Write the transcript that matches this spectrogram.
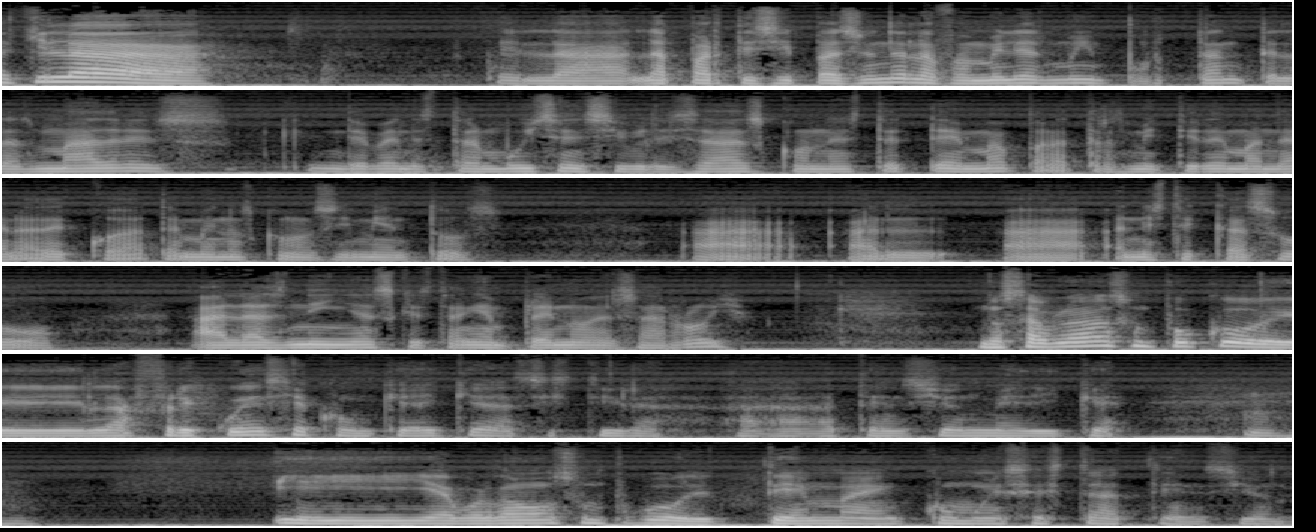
Aquí la, la participación de la familia es muy importante. Las madres deben de estar muy sensibilizadas con este tema para transmitir de manera adecuada también los conocimientos a, al- a- en este caso a las niñas que están en pleno desarrollo. Nos hablabas un poco de la frecuencia con que hay que asistir a, atención médica y abordamos un poco el tema en cómo es esta atención.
